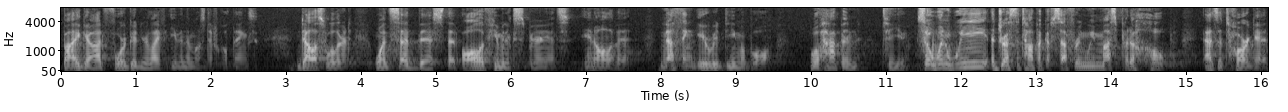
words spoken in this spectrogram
by God for good in your life, even the most difficult things. Dallas Willard once said this that all of human experience, in all of it, nothing irredeemable will happen to you. So when we address the topic of suffering, we must put a hope as a target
